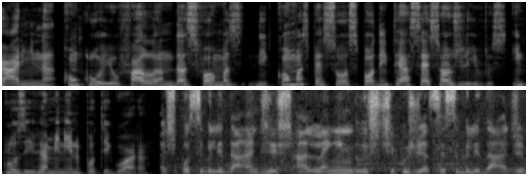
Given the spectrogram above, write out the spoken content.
Karina concluiu falando das formas de como as pessoas podem ter acesso aos livros, inclusive a Menina Potiguara. As possibilidades, além dos tipos de acessibilidade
